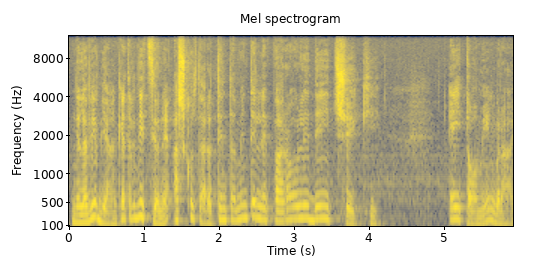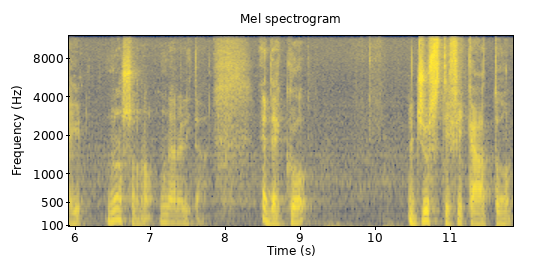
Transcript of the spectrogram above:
Nella Via Bianca è tradizione ascoltare attentamente le parole dei ciechi e i tomi in braille non sono una realtà. Ed ecco giustificato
